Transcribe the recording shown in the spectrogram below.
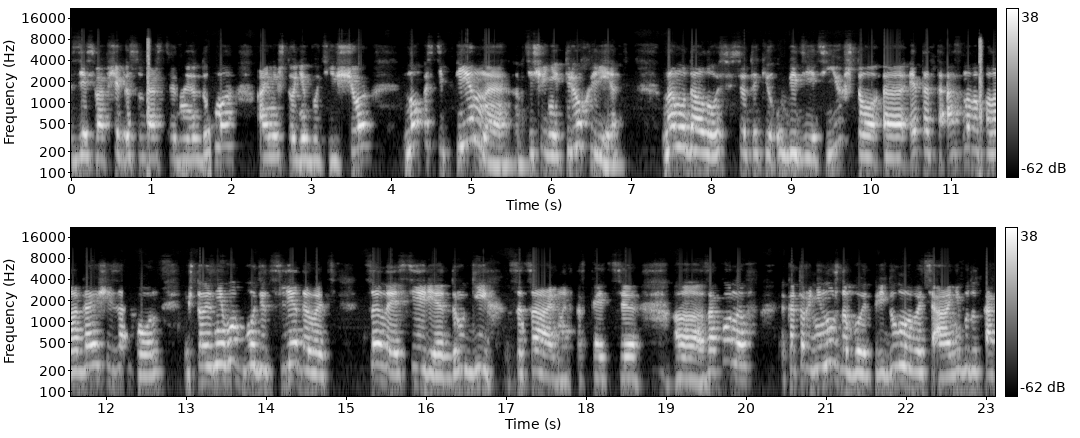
здесь вообще Государственная Дума, а не что-нибудь еще. Но постепенно, в течение трех лет, нам удалось все-таки убедить их, что э, этот основополагающий закон, и что из него будет следовать целая серия других социальных, так сказать, э, э законов, которые не нужно будет придумывать, а они будут как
